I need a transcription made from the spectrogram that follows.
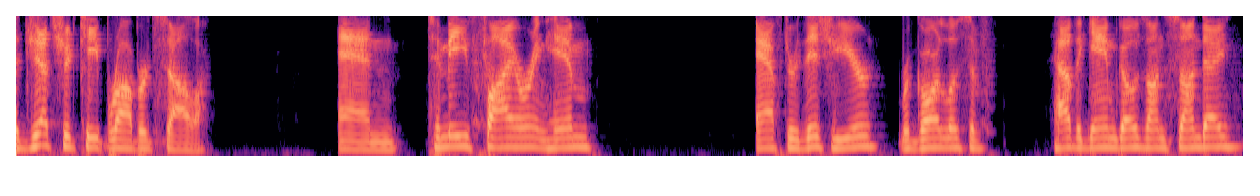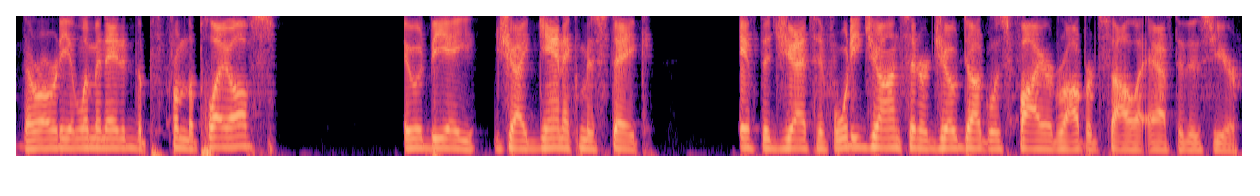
the Jets should keep Robert Saleh. And to me, firing him after this year, regardless of how the game goes on Sunday, they're already eliminated from the playoffs. It would be a gigantic mistake if the Jets, if Woody Johnson or Joe Douglas fired Robert Saleh after this year.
